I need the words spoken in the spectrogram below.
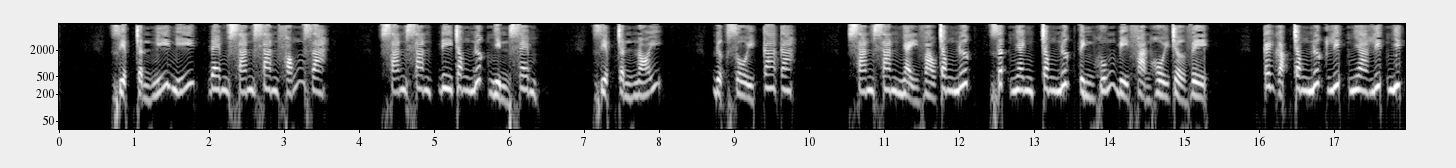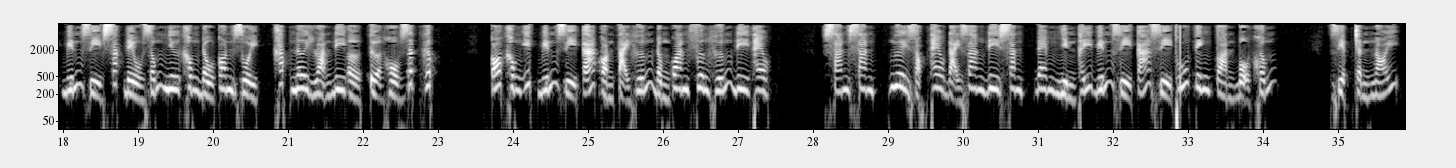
Diệp Trần nghĩ nghĩ, đem san san phóng ra. San san đi trong nước nhìn xem. Diệp Trần nói. Được rồi ca ca. San san nhảy vào trong nước, rất nhanh trong nước tình huống bị phản hồi trở về. Cái gặp trong nước lít nha lít nhít biến gì sắc đều giống như không đầu con ruồi, khắp nơi loạn đi ở tựa hồ rất gấp. Có không ít biến gì cá còn tại hướng đồng quan phương hướng đi theo. San san, ngươi dọc theo đại giang đi săn, đem nhìn thấy biến gì cá gì thú tinh toàn bộ khống. Diệp Trần nói.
